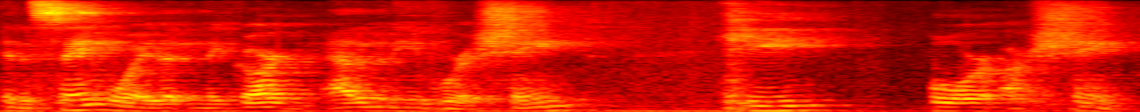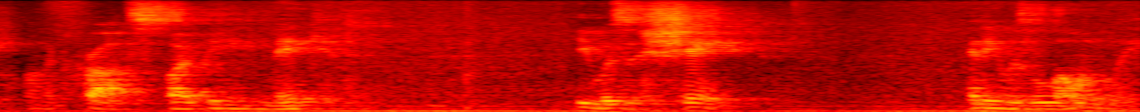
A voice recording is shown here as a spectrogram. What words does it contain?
In the same way that in the garden, Adam and Eve were ashamed, he bore our shame on the cross by being naked. He was ashamed, and he was lonely.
